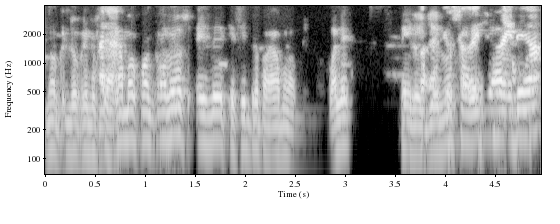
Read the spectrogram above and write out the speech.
no, lo que nos quejamos Juan Carlos es de que siempre pagamos lo mismo, ¿vale? Pero yo no sabía idea,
